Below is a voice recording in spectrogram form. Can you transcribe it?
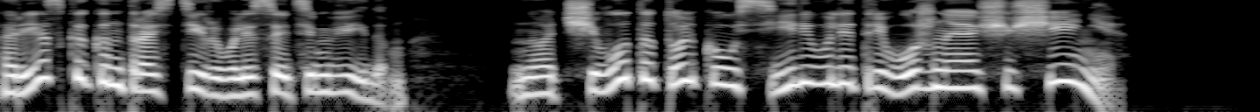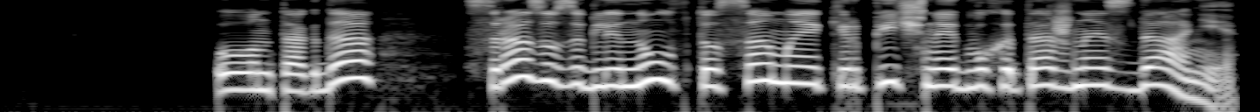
резко контрастировали с этим видом — но от чего-то только усиливали тревожные ощущения. Он тогда сразу заглянул в то самое кирпичное двухэтажное здание,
